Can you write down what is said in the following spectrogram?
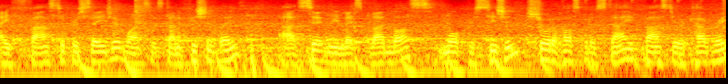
a faster procedure once it's done efficiently, uh, certainly less blood loss, more precision, shorter hospital stay, faster recovery,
